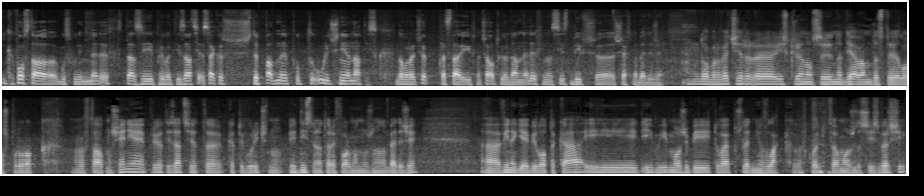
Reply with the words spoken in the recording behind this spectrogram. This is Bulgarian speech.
И какво става, господин Недев? Тази приватизация сякаш ще падне под уличния натиск. Добър вечер. Представи в началото Йордан Недев, финансист, бивш шеф на БДЖ. Добър вечер. Искрено се надявам да сте лош пророк в това отношение. Приватизацията категорично е единствената реформа нужна на БДЖ. Винаги е било така и, и, и може би това е последния влак, в който това може да се извърши.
